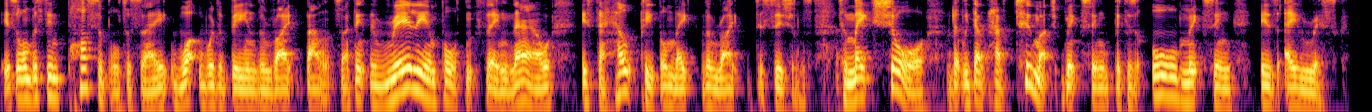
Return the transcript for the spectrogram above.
it's almost impossible to say what would have been the right balance. I think the really important thing now is to help people make the right decisions, to make sure that we don't have too much mixing because all mixing is a risk.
